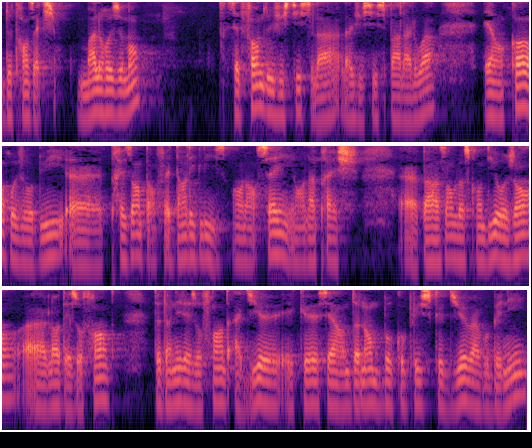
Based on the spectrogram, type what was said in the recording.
de transaction. Malheureusement, cette forme de justice-là, la justice par la loi, est encore aujourd'hui euh, présente en fait dans l'Église. On l'enseigne, on la prêche. Euh, par exemple, lorsqu'on dit aux gens euh, lors des offrandes de donner des offrandes à Dieu et que c'est en donnant beaucoup plus que Dieu va vous bénir,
